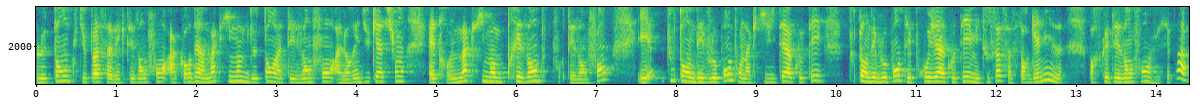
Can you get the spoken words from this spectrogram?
le temps que tu passes avec tes enfants, accorder un maximum de temps à tes enfants, à leur éducation, être le maximum présente pour tes enfants et tout en développant ton activité à côté, tout en développant tes projets à côté. Mais tout ça, ça s'organise parce que tes enfants, je sais pas,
